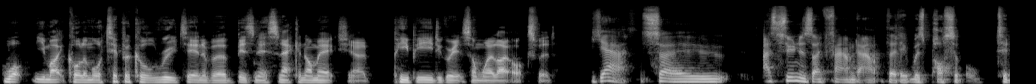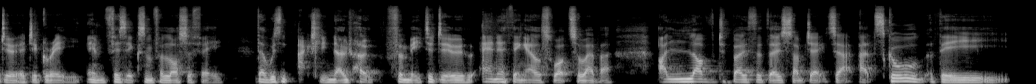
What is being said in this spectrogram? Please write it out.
what you might call a more typical routine of a business and economics, you know, PPE degree at somewhere like Oxford? Yeah. So as soon as I found out that it was possible to do a degree in physics and philosophy, there was actually no hope for me to do anything else whatsoever. I loved both of those subjects at, at school. The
